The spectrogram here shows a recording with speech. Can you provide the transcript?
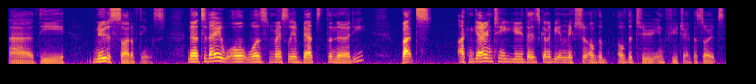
uh, the nudist side of things. Now, today was mostly about the nerdy, but I can guarantee you there's going to be a mixture of the of the two in future episodes.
